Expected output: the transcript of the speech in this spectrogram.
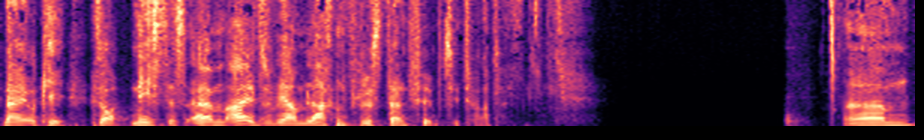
Nein, okay. So, nächstes. Ähm, also, wir haben Lachen, Flüstern, Filmzitat ähm,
